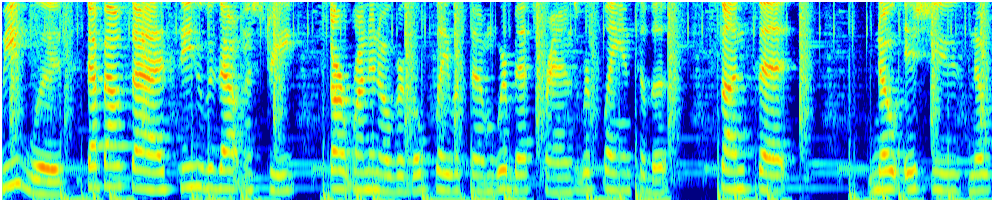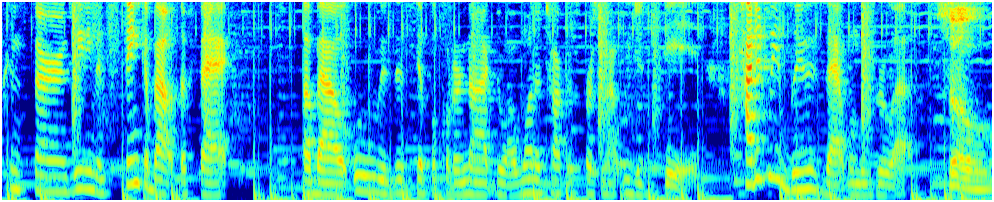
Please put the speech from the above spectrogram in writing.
we would step outside, see who was out in the street, start running over, go play with them. We're best friends. We're playing till the sunset. No issues, no concerns. We didn't even think about the fact about, ooh, is this difficult or not? Do I want to talk this person out? We just did. How did we lose that when we grew up? So,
